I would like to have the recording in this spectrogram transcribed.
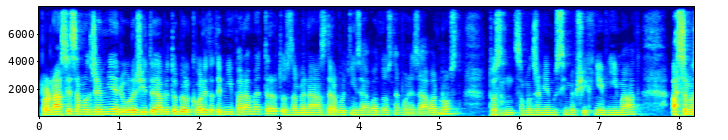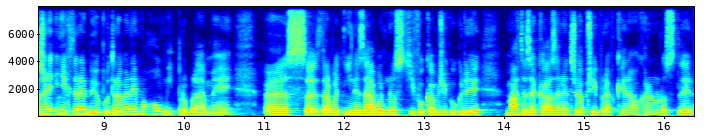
Pro nás je samozřejmě důležité, aby to byl kvalitativní parametr, to znamená zdravotní závadnost nebo nezávadnost. To samozřejmě musíme všichni vnímat. A samozřejmě i některé biopotraviny mohou mít problémy eh, s zdravotní nezávadností v okamžiku, kdy máte zakázané třeba přípravky na ochranu rostlin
